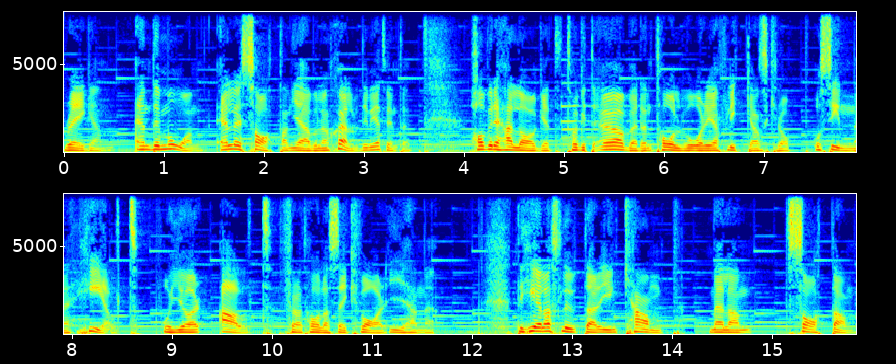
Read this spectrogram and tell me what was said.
Reagan. En demon, eller Satan djävulen själv, det vet vi inte, har vid det här laget tagit över den 12-åriga flickans kropp och sinne helt och gör allt för att hålla sig kvar i henne. Det hela slutar i en kamp mellan Satan,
